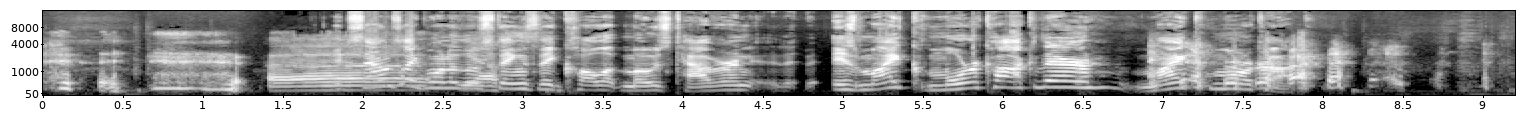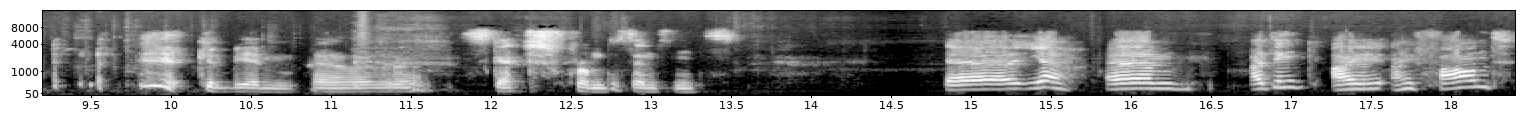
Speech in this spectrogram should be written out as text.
It sounds like one of those yes. things they call at Moe's Tavern. Is Mike Moorcock there? Mike Moorcock. Could be a uh, sketch from The Simpsons. Uh, yeah, um, I think I I found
